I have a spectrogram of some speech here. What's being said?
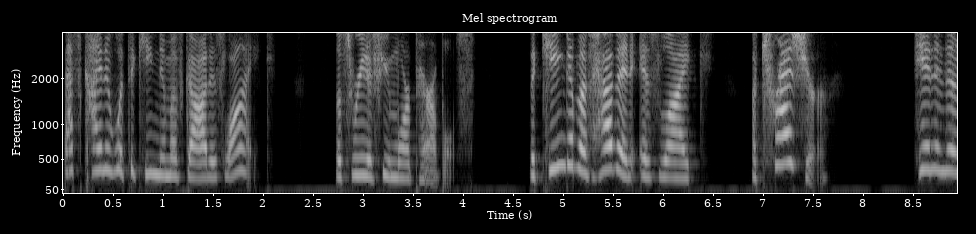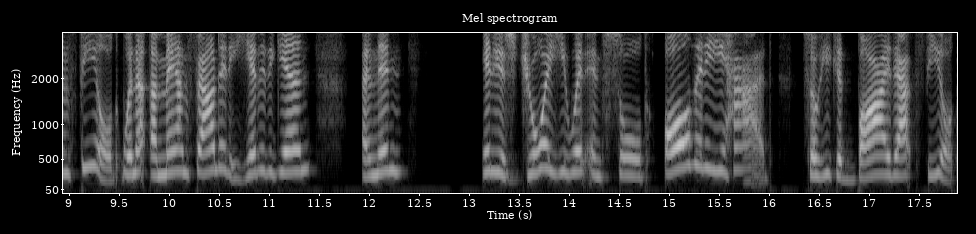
That's kind of what the kingdom of God is like. Let's read a few more parables. The kingdom of heaven is like a treasure hidden in a field. When a man found it, he hid it again. And then in his joy, he went and sold all that he had so he could buy that field.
